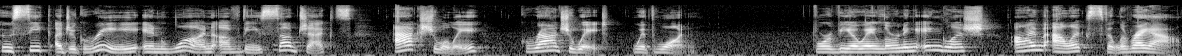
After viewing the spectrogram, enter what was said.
who seek a degree in one of these subjects actually graduate with one. For VOA Learning English, I'm Alex Villarreal.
